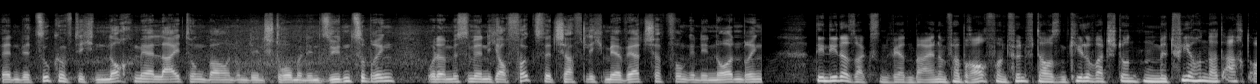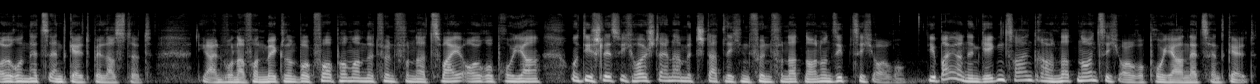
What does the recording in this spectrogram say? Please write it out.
werden wir zukünftig noch mehr Leitungen bauen, um den Strom in den Süden zu bringen? Oder müssen wir nicht auch volkswirtschaftlich mehr Wertschöpfung in den Norden bringen? Die Niedersachsen werden bei einem Verbrauch von 5000 Kilowattstunden mit 408 Euro Netzentgelt belastet. Die Einwohner von Mecklenburg-Vorpommern mit 502 Euro pro Jahr und die Schleswig-Holsteiner mit stattlichen 579 Euro. Die Bayern hingegen zahlen 390 Euro pro Jahr Netzentgelt.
